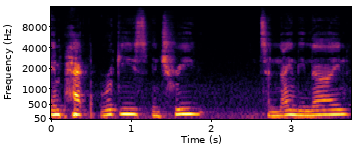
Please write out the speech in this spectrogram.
Impact Rookies Intrigue to 99.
